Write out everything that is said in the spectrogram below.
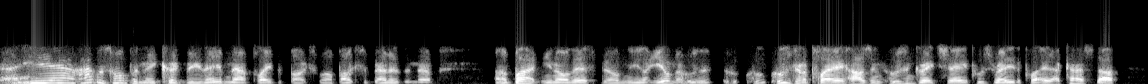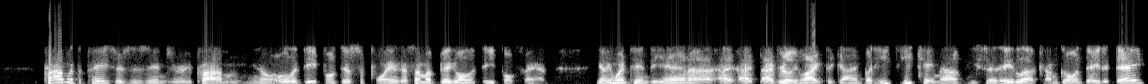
Yeah, I was hoping they could be. They have not played the Bucks well. Bucks are better than them. Uh, but you know this, Bill. You, you don't know who, who who's going to play, how's in, who's in great shape, who's ready to play, that kind of stuff. Problem with the Pacers is injury. Problem, you know, Oladipo disappointed us. I'm a big Oladipo fan you know, he went to Indiana. I, I, I really liked the guy, but he he came out. He said, "Hey, look, I'm going day to day."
